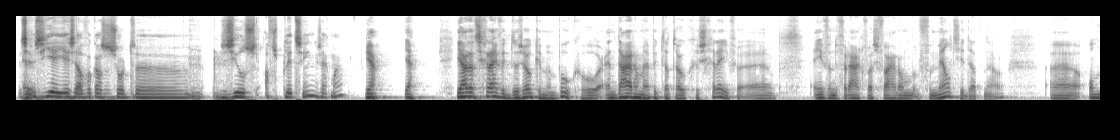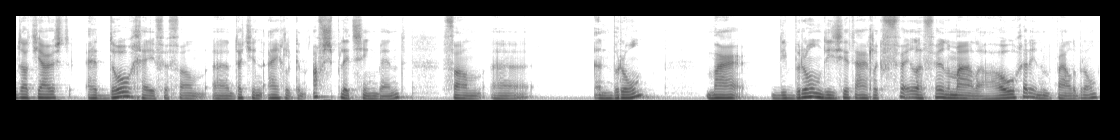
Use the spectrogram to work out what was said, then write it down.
en zie je jezelf ook als een soort uh, zielsafsplitsing, zeg maar? Ja, ja. Ja, dat schrijf ik dus ook in mijn boek. Hoor. En daarom heb ik dat ook geschreven. Uh, een van de vragen was, waarom vermeld je dat nou? Uh, omdat juist het doorgeven van dat je eigenlijk een afsplitsing bent van een bron, maar die bron die zit eigenlijk vele, vele malen hoger in een bepaalde bron.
